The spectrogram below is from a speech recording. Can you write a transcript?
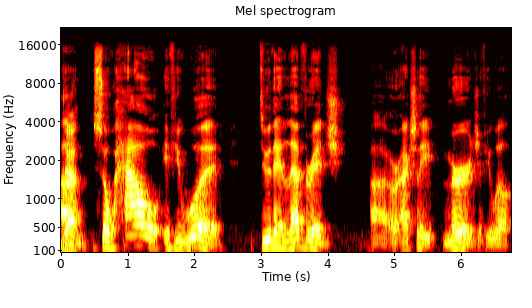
Yeah. Um, so, how, if you would, do they leverage uh, or actually merge, if you will,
